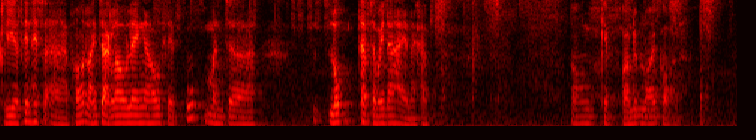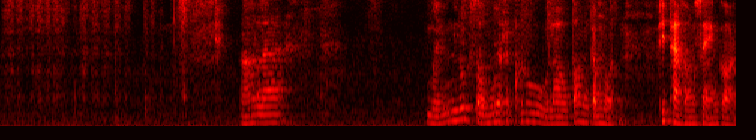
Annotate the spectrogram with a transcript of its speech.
เคลียร์เส้นให้สะอาด เพราะหลังจากเราแรงเงาเสร็จปุ๊บ มันจะลบแทบจะไม่ได้นะครับ ต้องเก็บความเรียบร้อยก่อนเอาละเหมือนลูกทรงเมื่อสักครู่เราต้องกำหนดทิศทางของแสงก่อน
